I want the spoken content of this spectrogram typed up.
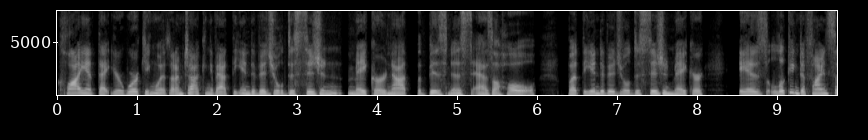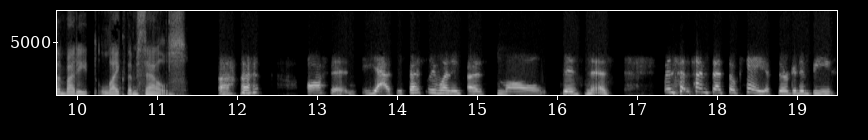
client that you're working with, and I'm talking about the individual decision maker, not the business as a whole, but the individual decision maker is looking to find somebody like themselves? Uh, often, yes, especially when it's a small business. And sometimes that's okay if they're going to be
